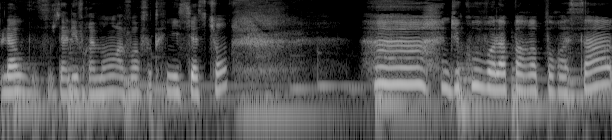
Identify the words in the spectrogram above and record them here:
là où vous allez vraiment avoir votre initiation. Ah, du coup, voilà par rapport à ça.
